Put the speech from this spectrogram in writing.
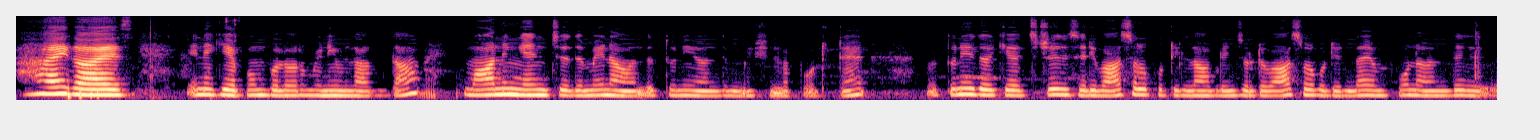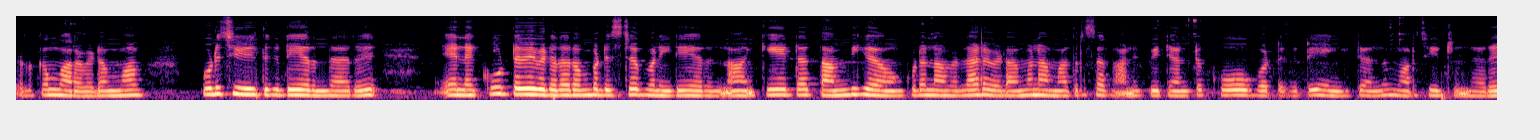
ஹாய் காய்ஸ் இன்றைக்கி எப்பவும் போல ஒரு மினி விளாக் தான். மார்னிங் எழுந்ததுமே நான் வந்து துணியை வந்து மிஷினில் போட்டுட்டேன். துணியை துவைக்க வச்சுட்டு சரி வாசல் கூட்டிடலாம் அப்படின்னு சொல்லிட்டு வாசல் கூட்டியிருந்தா என் பூனை வந்து விளக்கம் மர விடமா பிடிச்சி இழுத்துக்கிட்டே இருந்தார். என்னை கூட்டவே விடலை ரொம்ப டிஸ்டர்ப் பண்ணிக்கிட்டே இருந்தான். கேட்டால் தம்பிக்கு அவன் கூட நான் விளையாட விடாமல் நான் மதரசாக்கு அனுப்பிட்டேன்ட்டு கோவப்பட்டுக்கிட்டு என்கிட்ட வந்து மறைச்சிக்கிட்டு இருந்தார்.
